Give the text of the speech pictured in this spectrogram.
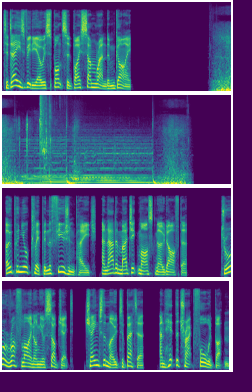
Today's video is sponsored by some random guy. Open your clip in the Fusion page and add a magic mask node after. Draw a rough line on your subject, change the mode to better, and hit the track forward button.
